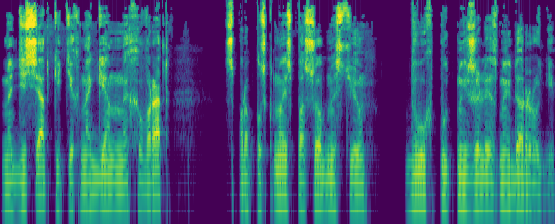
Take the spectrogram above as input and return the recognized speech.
на десятки техногенных врат с пропускной способностью двухпутной железной дороги.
